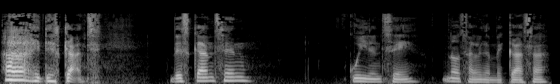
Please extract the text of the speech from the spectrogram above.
ay, descansen. Descansen, cuídense, no salgan de casa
